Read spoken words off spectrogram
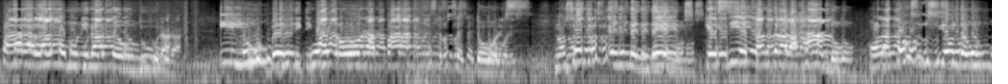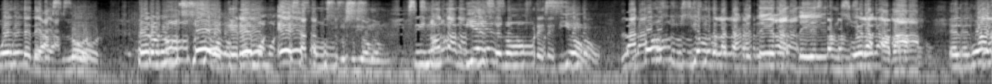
para la comunidad de Honduras y luz 24 horas para nuestros sectores. Nosotros entendemos que sí están trabajando con la construcción de un puente de Aslor, pero no solo queremos esa construcción, sino también se nos ofreció la construcción de la carretera de Estanzuela abajo, el cual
